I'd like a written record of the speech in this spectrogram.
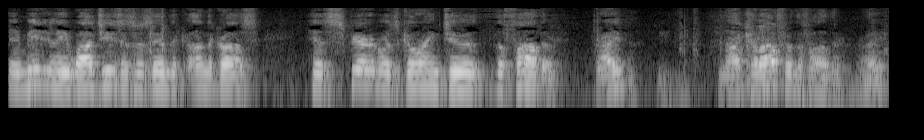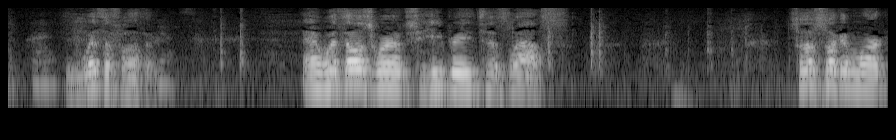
immediately while Jesus was in the, on the cross, his spirit was going to the Father, right? Mm-hmm. Not cut off from the Father, right? He's with the Father. And with those words, he breathed his last. So let's look at Mark,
